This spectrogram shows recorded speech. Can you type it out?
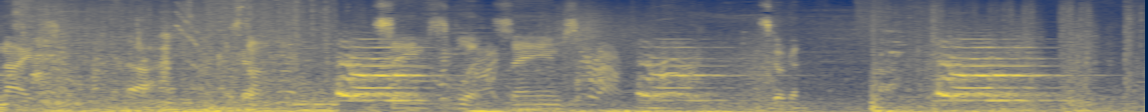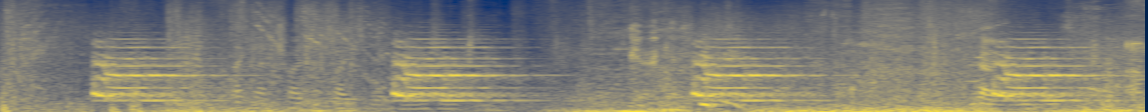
Nice. Ah, Stun. same split, same split. Let's go, guys. That guy tried to phase me. but I Um,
